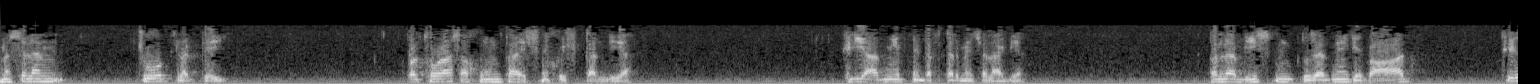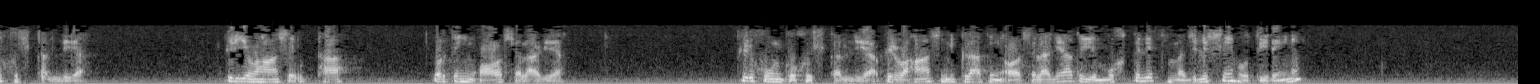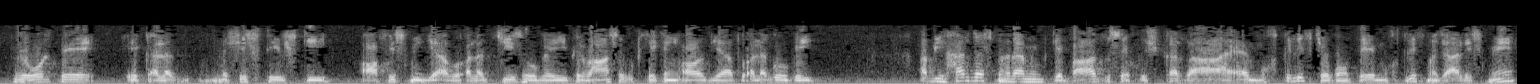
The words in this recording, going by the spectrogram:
مثلا چوٹ لگ گئی اور تھوڑا سا خون تھا، اس نے خشک کر لیا۔ پھر یہ آدمی اپنے دفتر میں چلا گیا۔ پندرہ بیس منٹ گزرنے کے بعد پھر خشک کر لیا۔ پھر یہ وہاں سے اٹھا اور کہیں اور چلا گیا۔ پھر خون کو خشک کر لیا۔ پھر وہاں سے نکلا، کہیں اور چلا گیا۔ تو یہ مختلف مجلسیں ہوتی رہی نا۔ روڈ پہ ایک الگ نشست تھی، اس کی آفس میں گیا، وہ الگ چیز ہو گئی۔ پھر وہاں سے اٹھ کے کہیں اور گیا تو الگ ہو گئی۔ ابھی ہر دس پندرہ منٹ کے بعد اسے خوش کر رہا ہے مختلف جگہوں پہ، مختلف مجالس میں۔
